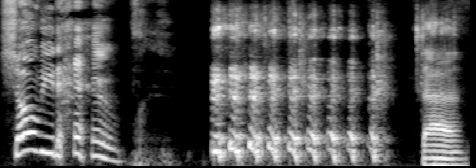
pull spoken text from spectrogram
Show me them. Damn.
